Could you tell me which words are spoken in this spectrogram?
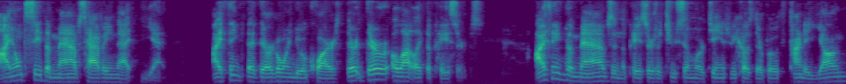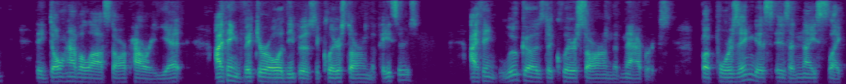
I don't see the Mavs having that yet. I think that they're going to acquire. They're they're a lot like the Pacers. I think the Mavs and the Pacers are two similar teams because they're both kind of young. They don't have a lot of star power yet. I think Victor Oladipo is the clear star on the Pacers. I think Luka is the clear star on the Mavericks. But Porzingis is a nice like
